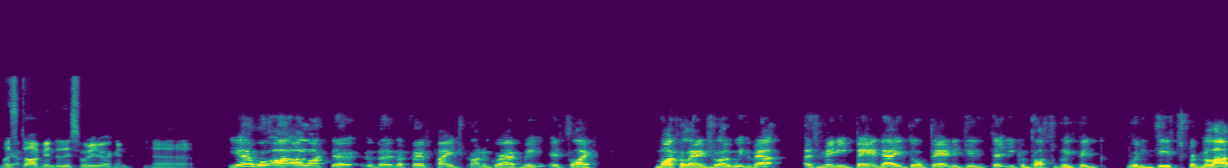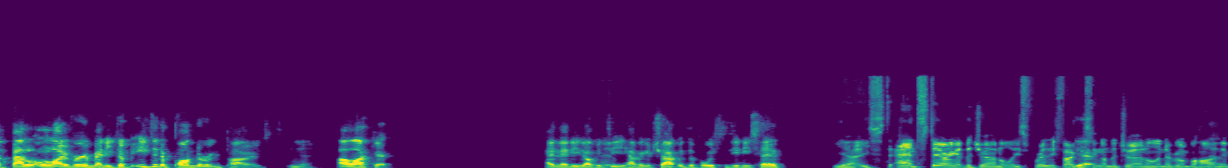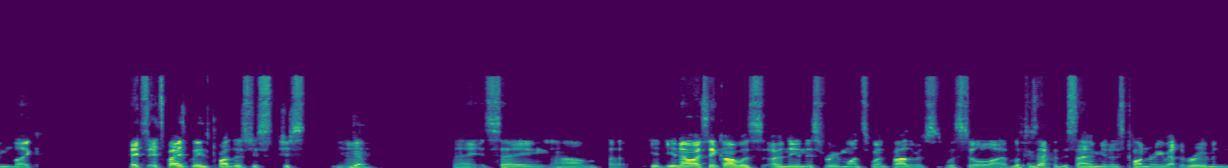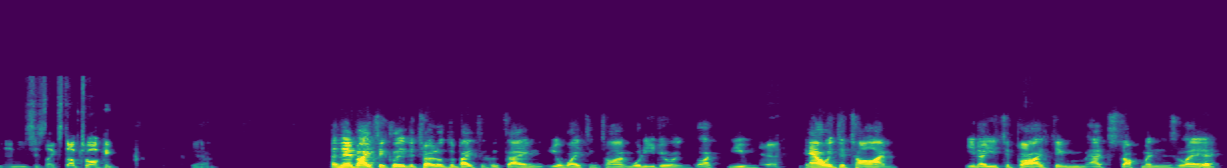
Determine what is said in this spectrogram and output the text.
let's Yeah. dive into this. What do you reckon? Uh, Yeah, well, I, I like the, the the first page kind of grabbed me. It's like Michelangelo with about as many band-aids or bandages that you can possibly think would exist from the last battle all over him, and he's he's in a pondering pose. yeah, I like it. And then he's obviously having a chat with the voices in his head. yeah. He's and staring at the journal. He's really focusing on the journal and everyone behind him. Like, it's it's basically his brothers just just you know Yeah. say, saying um. Uh, you, you know, I think I was only in this room once when father was, was still alive. Looks Yeah. exactly the same, you know, just pondering about the room, and, and he's just like, "Stop talking." Yeah. And they're basically the turtles are basically saying, "You're wasting time. What are you doing? Like you Yeah. now is the time. You know, you surprised him at Stockman's lair.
